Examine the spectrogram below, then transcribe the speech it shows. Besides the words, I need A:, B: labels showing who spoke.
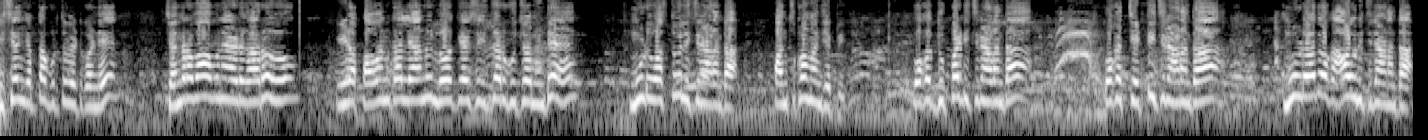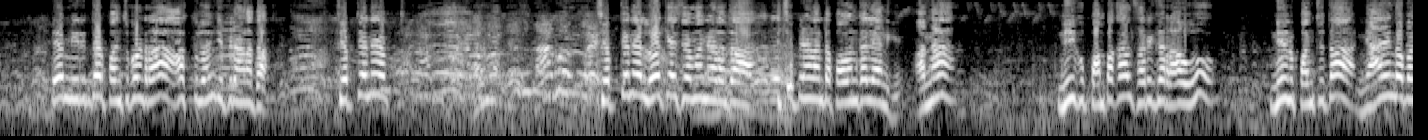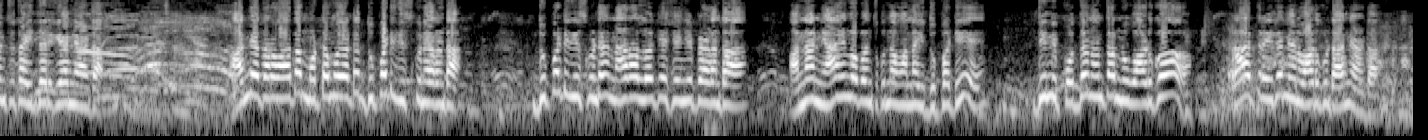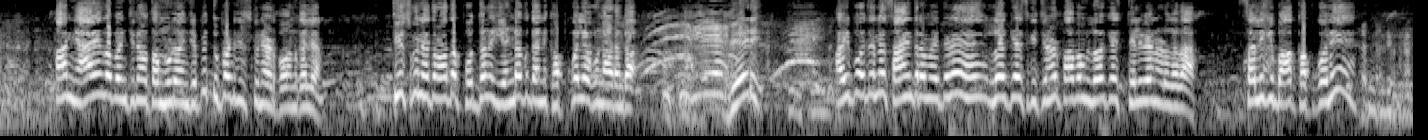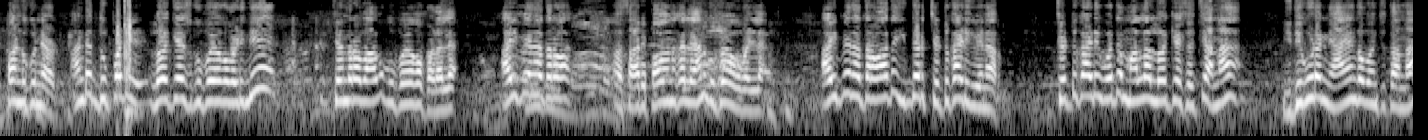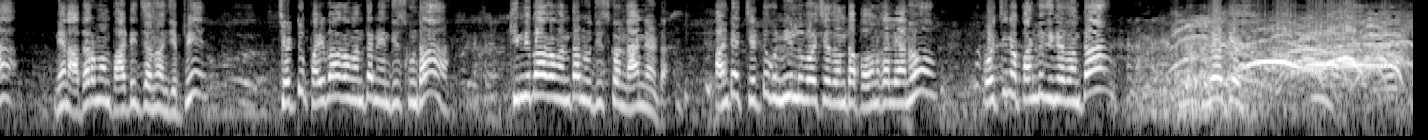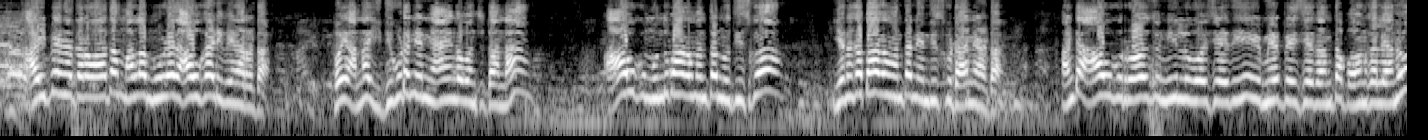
A: విషయం చెప్తా గుర్తుపెట్టుకోండి. చంద్రబాబు నాయుడు గారు ఈడ పవన్ కళ్యాణ్ లోకేష్ ఇద్దరు కూర్చొని ఉంటే మూడు వస్తువులు ఇచ్చినాడంట. పంచుకోమని చెప్పి. ఒక దుప్పటి ఇచ్చినాడంట ఒక చెట్టు ఇచ్చినాడంట మూడోది ఒక ఆవుని ఇచ్చినాడంట. ఏ మీరిద్దరు పంచుకోండిరా ఆస్తులు అని చెప్పినాడంట. చెప్తేనే చెప్తేనే లోకేష్ ఏమన్నాడంట? చెప్పినాడంట పవన్ కళ్యాణ్కి. అన్నా నీకు పంపకాలు సరిగ్గా రావు. నేను పంచుతా న్యాయంగా పంచుతా ఇద్దరికి అని అంట. అన్న తర్వాత మొట్టమొదట దుప్పటి తీసుకున్నారంట. దుప్పటి తీసుకుంటే నారా లోకేష్ ఏం చెప్పాడంట? అన్న న్యాయంగా పంచుకుందాం అన్న ఈ దుప్పటి. దీన్ని పొద్దునంతా నువ్వు వాడుకో రాత్రి అయితే నేను వాడుకుంటా అని అంట. ఆ న్యాయంగా పంచినావు తమ్ముడు అని చెప్పి దుప్పటి తీసుకున్నాడు పవన్ కళ్యాణ్. తీసుకున్న తర్వాత పొద్దున ఎండకు దాన్ని కప్పుకోలేకున్నాడంట. వేడి. అయిపోతేనే సాయంత్రం అయితేనే లోకేష్కి ఇచ్చినాడు. పాపం లోకేష్ తెలివైనాడు కదా. చలికి బాగా కప్పుకొని పండుకున్నాడు. అంటే దుప్పటి లోకేష్కి ఉపయోగపడింది చంద్రబాబుకు ఉపయోగపడలే. అయిపోయిన తర్వాత సారీ పవన్ కళ్యాణ్కి ఉపయోగపడలే. అయిపోయిన తర్వాత ఇద్దరు చెట్టుకాడికి వినారు చెట్టుకాడికి పోతే మళ్ళా లోకేష్ వచ్చి అన్న ఇది కూడా న్యాయంగా పంచుతానా నేను అధర్మం పాటించాను అని చెప్పి చెట్టు పై భాగం అంతా నేను తీసుకుంటా కింది భాగం అంతా నువ్వు తీసుకొని నాన్న అంట. అంటే చెట్టుకు నీళ్ళు పోసేదంతా పవన్ కళ్యాణ్ వచ్చిన పండ్లు తినేదంతా లోకేష్. అయిపోయిన తర్వాత మళ్ళా మూడోది ఆవు పోయినారట. పోయి అన్న ఇది కూడా నేను న్యాయంగా పంచుతానా ఆవుకు ముందు భాగం అంతా నువ్వు తీసుకో వెనక భాగం అంతా నేను తీసుకుంటా అని అంట అంటే ఆవుకు రోజు నీళ్ళు పోసేది మేపేసేది అంతా పవన్ కళ్యాణ్.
